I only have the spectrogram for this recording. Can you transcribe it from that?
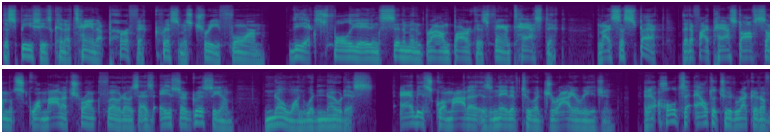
the species can attain a perfect Christmas tree form. The exfoliating cinnamon brown bark is fantastic, and I suspect that if I passed off some squamata trunk photos as Acer griseum, no one would notice. Abies squamata is native to a dry region, and it holds the altitude record of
